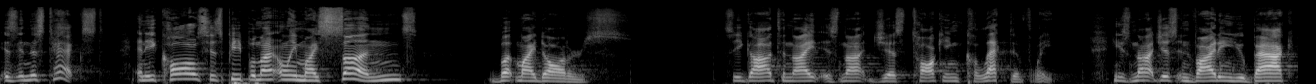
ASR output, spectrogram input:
is in this text and he calls his people not only my sons, but my daughters. See, God tonight is not just talking collectively. He's not just inviting you back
